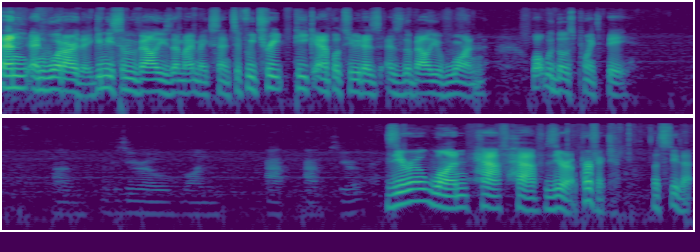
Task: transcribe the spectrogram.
And, and what are they? Give me some values that might make sense. If we treat peak amplitude as, as the value of 1, what would those points be? Um, zero, one, half, half, zero. 0, 1, half, half, 0. Perfect. Let's do that.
